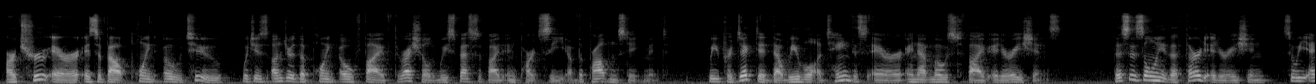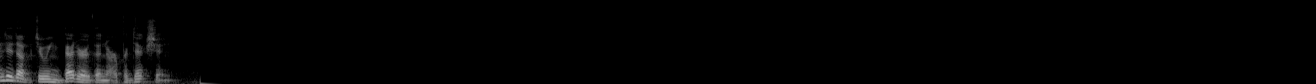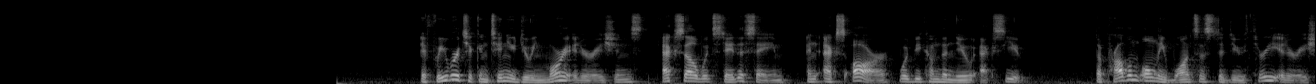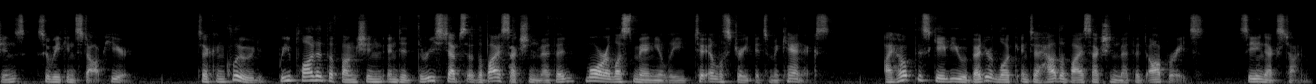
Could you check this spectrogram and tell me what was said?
Our true error is about 0.02, which is under the 0.05 threshold we specified in part C of the problem statement. We predicted that we will attain this error in at most 5 iterations. This is only the third iteration, so we ended up doing better than our prediction. If we were to continue doing more iterations, XL would stay the same, and XR would become the new XU. The problem only wants us to do three iterations, so we can stop here. To conclude, we plotted the function and did three steps of the bisection method, more or less manually, to illustrate its mechanics. I hope this gave you a better look into how the bisection method operates. See you next time.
